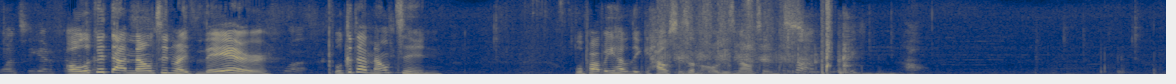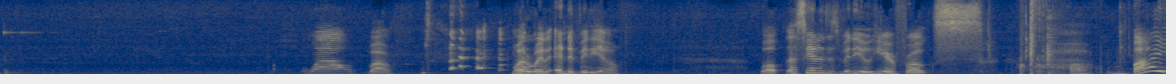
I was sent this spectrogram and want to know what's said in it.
Once you get a Oh, look at that mountain right there. What? Look at that mountain. We'll probably have like houses on all these mountains. Probably. Wow. Wow. What a way to end the video. Well, that's the end of this video here, folks. Bye.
